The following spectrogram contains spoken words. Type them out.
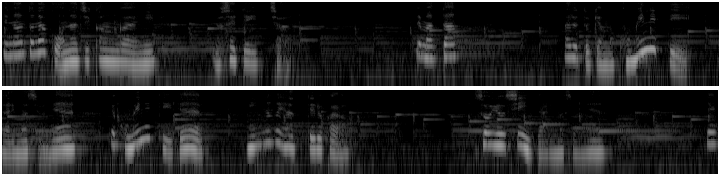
でなんとなく同じ考えに寄せていっちゃう。でまたある時はまコミュニティってありますよね。でコミュニティでみんながやってるからそういうシーンってありますよね。で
